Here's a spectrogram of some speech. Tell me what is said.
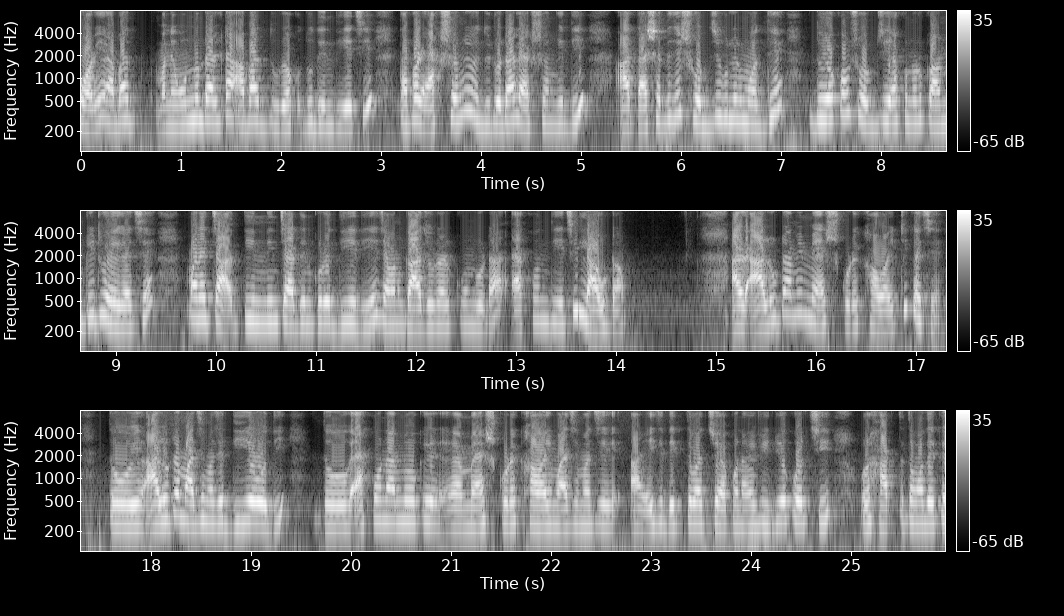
পরে আবার মানে অন্য ডালটা আবার দু দুদিন দিয়েছি। তারপর একসঙ্গে ওই দুটো ডাল একসঙ্গে দিই। আর তার সাথে যে সবজিগুলোর মধ্যে দু রকম সবজি এখন ওর কমপ্লিট হয়ে গেছে মানে চা, তিন দিন, চার দিন করে দিয়ে দিয়ে, যেমন গাজর আর কুমড়োটা, এখন দিয়েছি লাউটা। আর আলুটা আমি ম্যাশ করে খাওয়াই, ঠিক আছে? তো ওই আলুটা মাঝে মাঝে দিয়েও দিই। তো এখন আমি ওকে ম্যাশ করে খাওয়াই মাঝে মাঝে। আর এই যে দেখতে পাচ্ছ, এখন আমি ভিডিও করছি। ওর হাতটা তোমাদেরকে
